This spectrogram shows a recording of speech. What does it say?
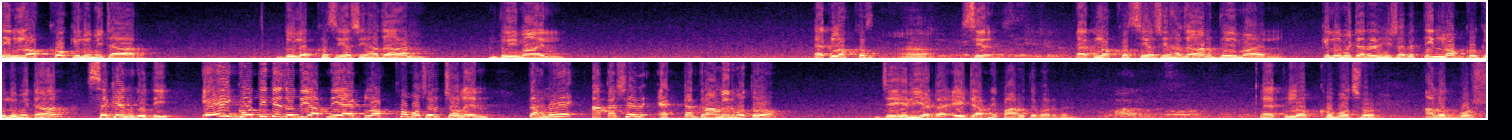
তিন লক্ষ কিলোমিটার। দুই লক্ষ ছিয়াশি হাজার দুই মাইল। এক লক্ষ এক লক্ষ ছিয়াশি হাজার দুই মাইল। কিলোমিটারের হিসাবে তিন লক্ষ কিলোমিটার সেকেন্ড গতি। এই গতিতে যদি আপনি এক লক্ষ বছর চলেন তাহলে আকাশের একটা গ্রামের মতো যে এরিয়াটা, এইটা আপনি পার হতে পারবেন। এক লক্ষ বছর আলোকবর্ষ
